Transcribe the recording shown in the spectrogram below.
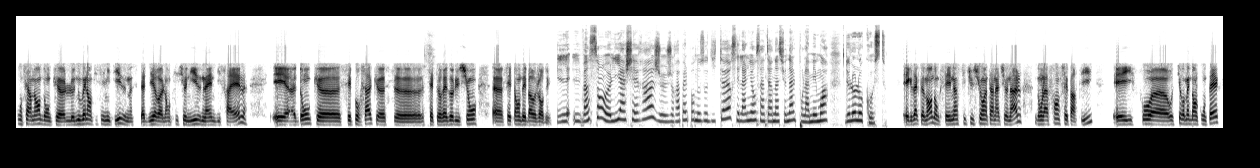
concernant donc euh, le nouvel antisémitisme, c'est-à-dire l'antisionisme, la haine d'Israël. Et donc, c'est pour ça que ce, cette résolution fait tant débat aujourd'hui. Vincent, l'IHRA, je, je, rappelle pour nos auditeurs, c'est l'Alliance internationale pour la mémoire de l'Holocauste. Exactement, donc c'est une institution internationale dont la France fait partie et il faut euh, aussi remettre dans le contexte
